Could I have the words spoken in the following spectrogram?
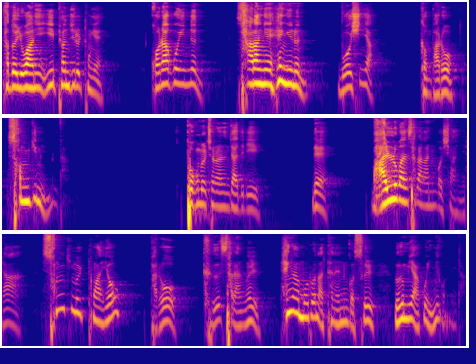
사도 요한이 이 편지를 통해 권하고 있는 사랑의 행위는 무엇이냐? 그건 바로 섬김입니다. 복음을 전하는 자들이 네, 말로만 사랑하는 것이 아니라 섬김을 통하여 바로 그 사랑을 행함으로 나타내는 것을 의미하고 있는 겁니다.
